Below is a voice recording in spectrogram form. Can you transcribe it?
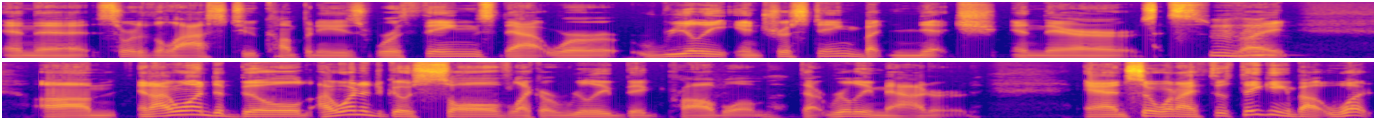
in the sort of the last two companies were things that were really interesting but niche in their mm-hmm. right. Um, and I wanted to build, I wanted to go solve like a really big problem that really mattered. And so when I was thinking about what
